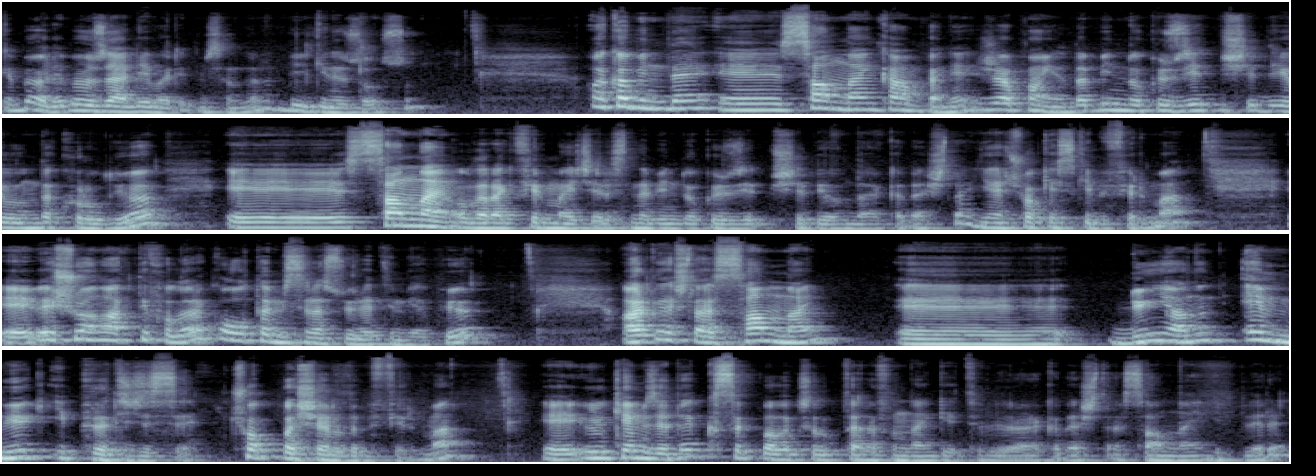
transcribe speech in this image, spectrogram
E, böyle bir özelliği var ip sınırlarının. Bilginiz olsun. Akabinde e, Sunline Company Japonya'da 1977 yılında kuruluyor. E, Sunline olarak firma içerisinde 1977 yılında arkadaşlar. Yine çok eski bir firma. E, ve şu an aktif olarak olta misinası üretimi yapıyor. Arkadaşlar Sunline e, dünyanın en büyük ip üreticisi. Çok başarılı bir firma. E, ülkemize de kısık balıkçılık tarafından getiriliyor arkadaşlar Sunline ipleri.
